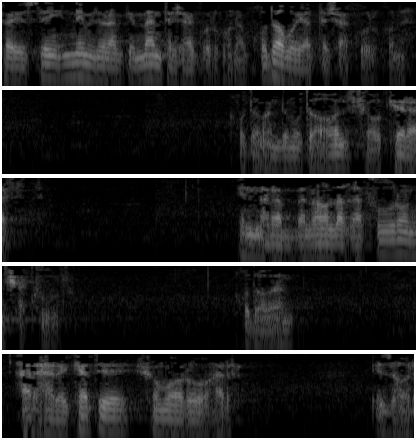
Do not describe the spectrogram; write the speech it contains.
شایسته این نمی‌دونم که من تشکر کنم. خدا باید تشکر کنه. خداوند متعال شاکر است. ان ربنا لغفور شکور. خداوند هر حرکت شما رو هر اظهار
